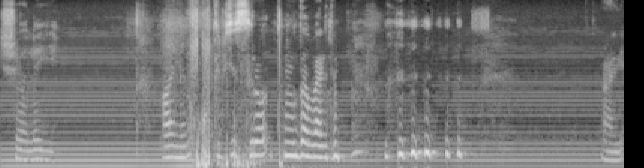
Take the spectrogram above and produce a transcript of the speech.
Şöyle iyi. Aynen o tipsiz suratımı da verdim. Ay.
